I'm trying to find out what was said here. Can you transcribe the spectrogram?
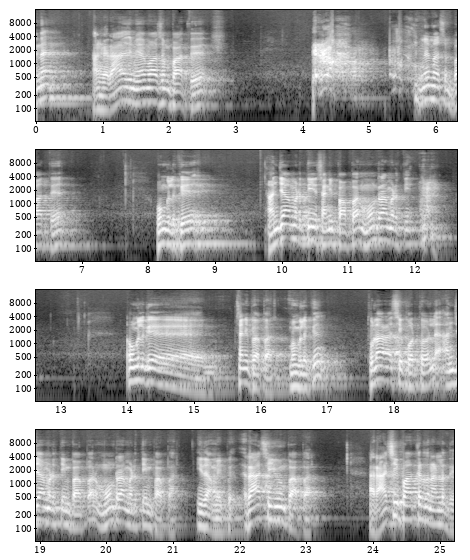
என்ன? அங்கே ராசி மே மாதம் பார்த்து மே மாதம் பார்த்து உங்களுக்கு அஞ்சாம் இடத்தையும் சனி பார்ப்பார் மூன்றாம் இடத்தையும் உங்களுக்கு சனி பார்ப்பார். உங்களுக்கு துளாராசியை பொறுத்தவரையில் அஞ்சாம் இடத்தையும் பார்ப்பார் மூன்றாம் இடத்தையும் பார்ப்பார். இது அமைப்பு. ராசியும் பார்ப்பார். ராசி பார்க்குறது நல்லது.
